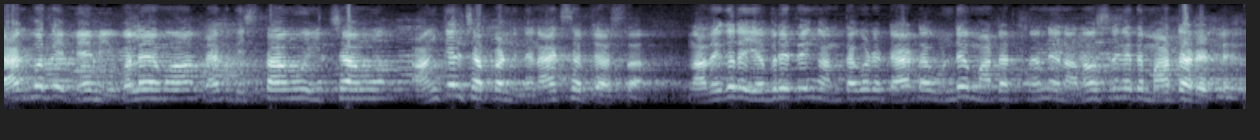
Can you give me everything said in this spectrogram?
లేకపోతే మేము ఇవ్వలేమా లేకపోతే ఇస్తాము ఇచ్చాము అంకెలు చెప్పండి నేను యాక్సెప్ట్ చేస్తా. నా దగ్గర ఎవ్రీథింగ్ అంతా కూడా డేటా ఉండే మాట్లాడుతున్నాను నేను అనవసరంగా అయితే మాట్లాడట్లేదు.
